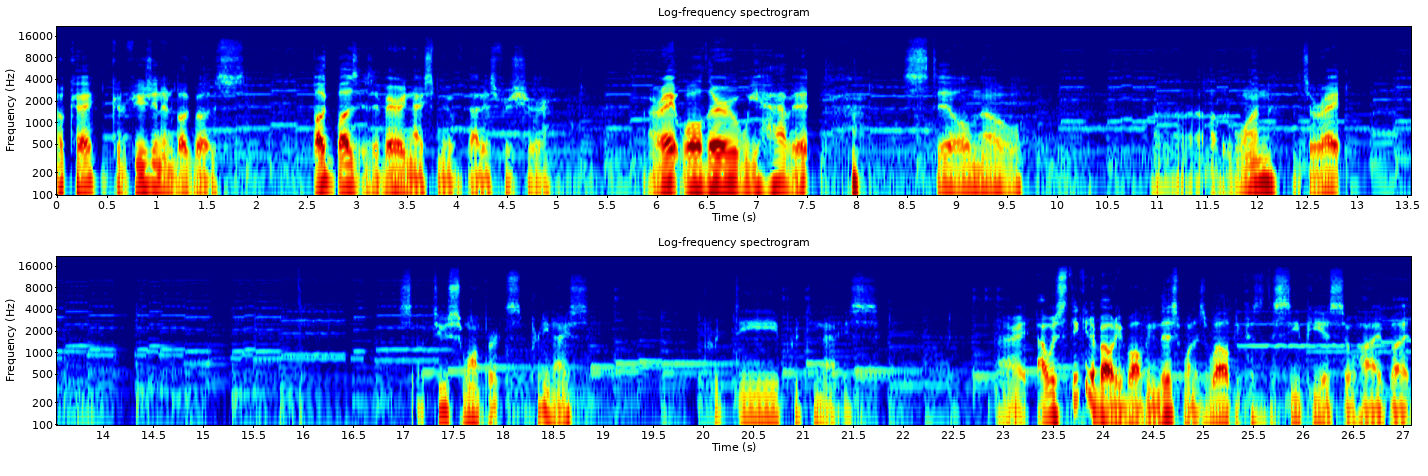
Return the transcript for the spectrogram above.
Okay, Confusion and Bug Buzz. Bug Buzz is a very nice move, that is for sure. Alright, well there we have it. Still no uh, other one. That's alright. So two Swamperts. Pretty nice. Pretty, pretty nice. Alright, I was thinking about evolving this one as well because the CP is so high, but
